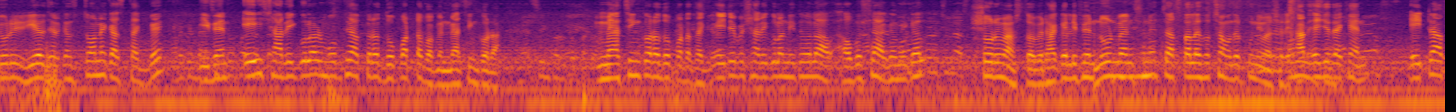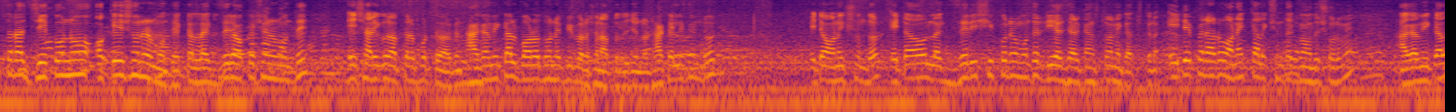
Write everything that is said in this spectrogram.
জরি রিয়েল ঝাড়খান্ড স্টোনে কাজ থাকবে। ইভেন এই শাড়িগুলোর মধ্যে আপনারা দোপাট্টা পাবেন ম্যাচিং করা। ম্যাচিং করে দোপাটা থাকবে এই টাইপের শাড়িগুলো নিতে হলে অবশ্যই আগামীকাল শোরুমে আসতে হবে। ঢাকা লিফেন নূর ম্যানশনের চারতলায় হচ্ছে আমাদের পূর্ণিমা শাড়ি। আর এই যে দেখেন, এইটা আপনারা যে কোনো অকেশনের মধ্যে, একটা লাক্সারি অকেশনের মধ্যে এই শাড়িগুলো আপনারা পড়তে পারবেন। আগামীকাল বড় ধরনের প্রিপারেশন আপনাদের জন্য। ঢাকা লিফেন রোড এটা অনেক সুন্দর। এটাও লাক্সারি শিফনের মধ্যে রিয়েল অনেক কাজ করা। এই টাইপের আরও অনেক কালেকশন থাকবে আমাদের শোরুমে আগামীকাল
